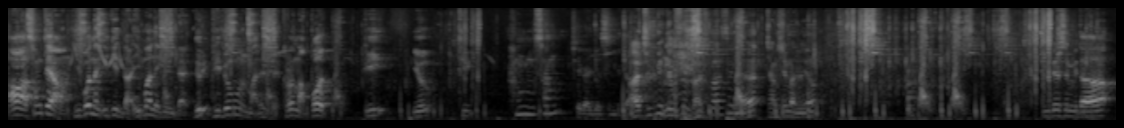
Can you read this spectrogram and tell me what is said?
아, 성태야, 이번엔 이긴다. 이번엔 이긴다. 늘 비벼보면 많이 했어요. 그러나 벗, 비, 유, 디. 항상 제가 이겼습니다. 아 준비됐으면 말씀하세요. 네, 잠시만요. 준비됐습니다.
